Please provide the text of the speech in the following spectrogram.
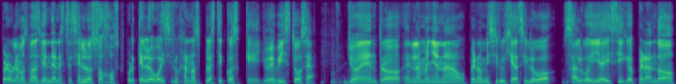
pero hablamos más bien de anestesia en los ojos, porque luego hay cirujanos plásticos que yo he visto, o sea, yo entro en la mañana, opero mis cirugías y luego salgo y ahí sigue operando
